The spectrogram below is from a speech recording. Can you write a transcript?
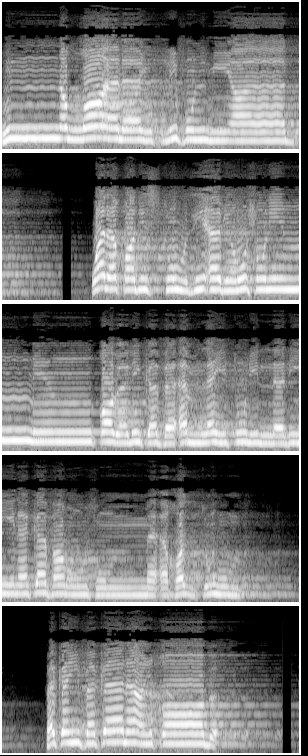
إن الله لا يخلف الميعاد ولقد استهزئ برسل من قبلك فأمليت للذين كفروا ثم أخذتهم فكيف كان عقاب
